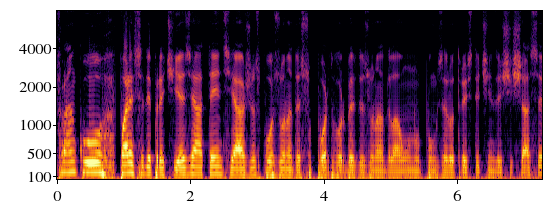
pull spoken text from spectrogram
Francu pare să deprecieze, atenția a ajuns pe o zonă de suport, vorbesc de zona de la 1.0356,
